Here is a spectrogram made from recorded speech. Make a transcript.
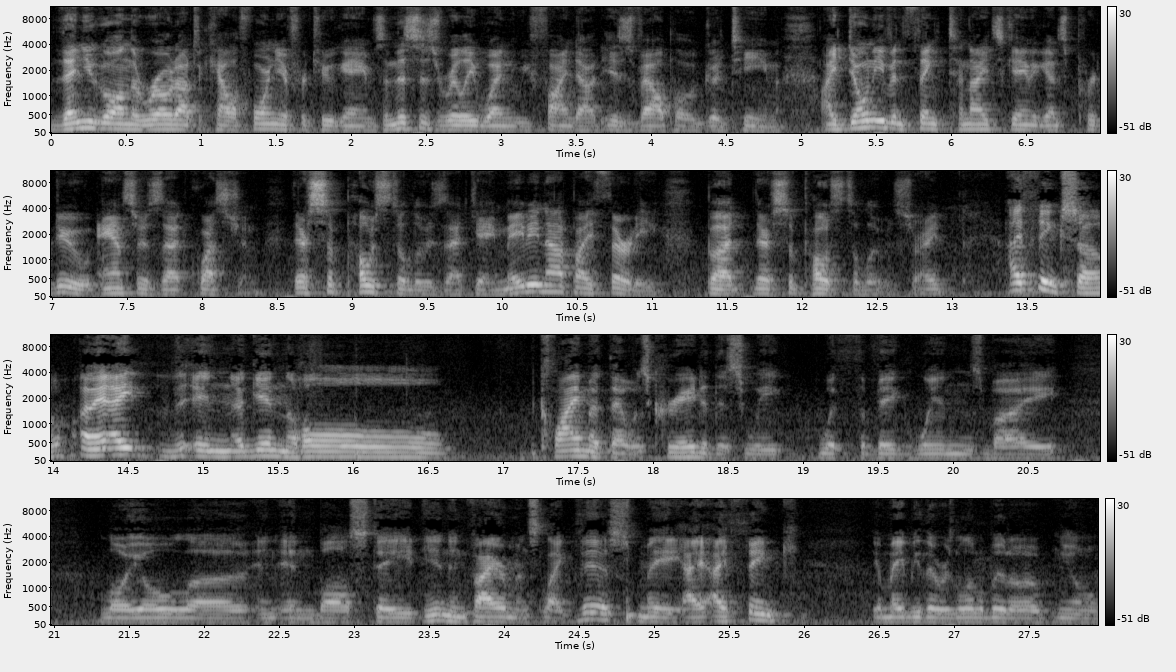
then you go on the road out to California for two games, and this is really when we find out is Valpo a good team. I don't even think tonight's game against Purdue answers that question. They're supposed to lose that game, maybe not by 30, but they're supposed to lose, right? I think so. I mean, I and again the whole climate that was created this week with the big wins by Loyola and, and Ball State in environments like this may I, I think you know, maybe there was a little bit of you know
